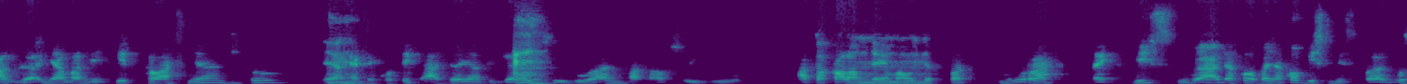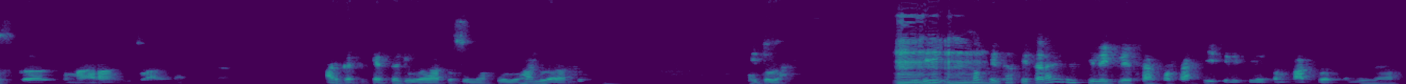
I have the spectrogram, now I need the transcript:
agak nyaman dikit kelasnya gitu, yang Hmm. eksekutif ada yang tiga ratus ribuan, empat ratus ribu. Atau kalau misalnya mau Hmm. cepet, murah, naik bis juga ada kok. Banyak kok bis-bis bagus ke Semarang gitu harganya. Harga tiketnya dua ratus lima puluhan, dua ratus. Itulah. Hmm, Jadi hmm. lo pintar-pintar aja pilih-pilih transportasi, pilih-pilih tempat buat menginap.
